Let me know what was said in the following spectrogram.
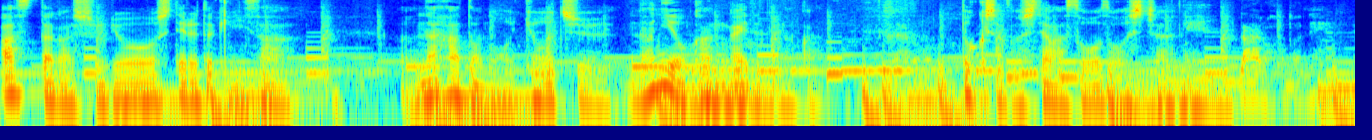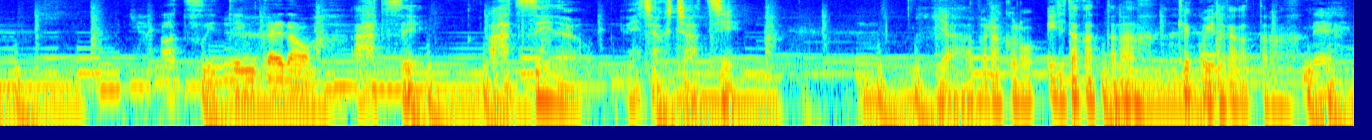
アスタが修行してる時にさナハトの胸中何を考えてたのか読者としては想像しちゃうね。なるほどね。熱い展開だわ。熱い。熱いのよ。めちゃくちゃ熱い。いやーブラクロ入れたかったな。結構入れたかったな。ね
